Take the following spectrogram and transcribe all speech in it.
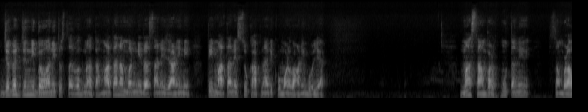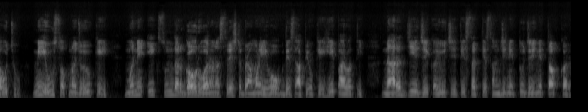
જગતજનની ભવાની તો સર્વજ્ઞ હતા. માતાના મનની દશાને જાણીને તે માતાને સુખ આપનારી કોમળ વાણી બોલ્યા. માં સાંભળ, હું તને સંભળાવું છું. મેં એવું સ્વપ્ન જોયું કે મને એક સુંદર ગૌરવર્ણ શ્રેષ્ઠ બ્રાહ્મણે એવો ઉપદેશ આપ્યો કે, હે પાર્વતી, નારદજીએ જે કહ્યું છે તે સત્ય સમજીને તું જઈને તપ કર.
